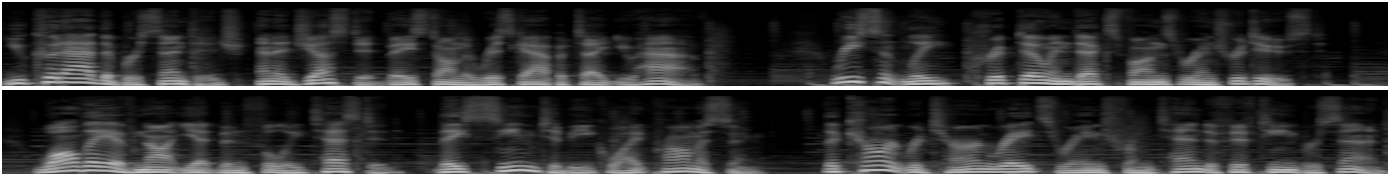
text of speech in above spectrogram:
you could add the percentage and adjust it based on the risk appetite you have. Recently, crypto index funds were introduced. While they have not yet been fully tested, they seem to be quite promising. The current return rates range from 10 to 15%,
